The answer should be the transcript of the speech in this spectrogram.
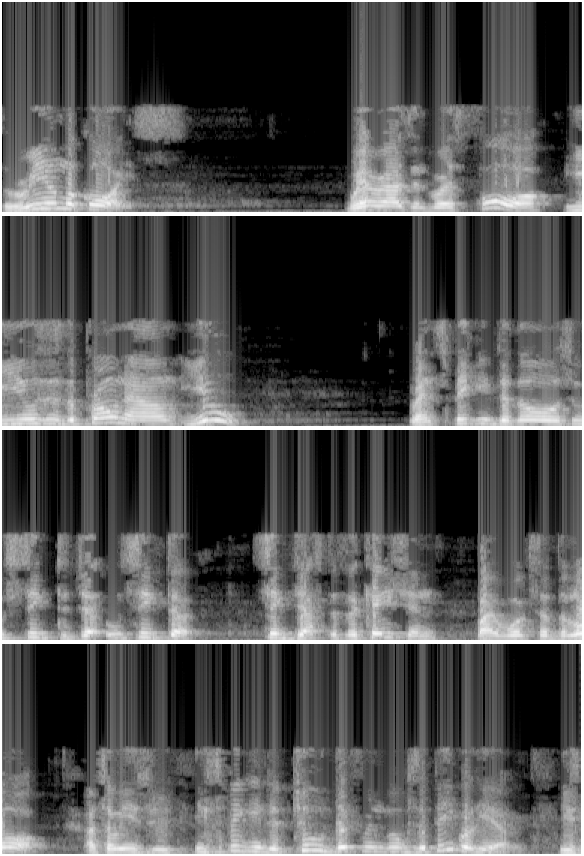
the real McCoys. Whereas in verse 4, he uses the pronoun you when speaking to those who seek to, ju- who seek to seek justification by works of the law. And so he's, he's speaking to two different groups of people here. He's,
